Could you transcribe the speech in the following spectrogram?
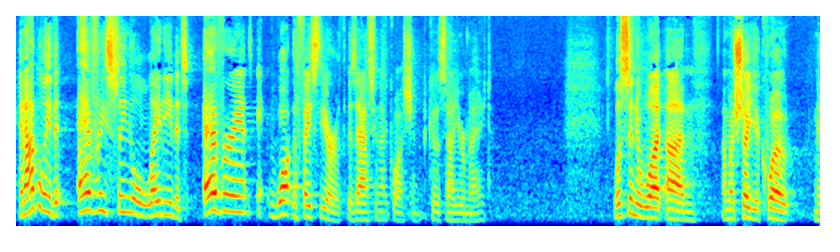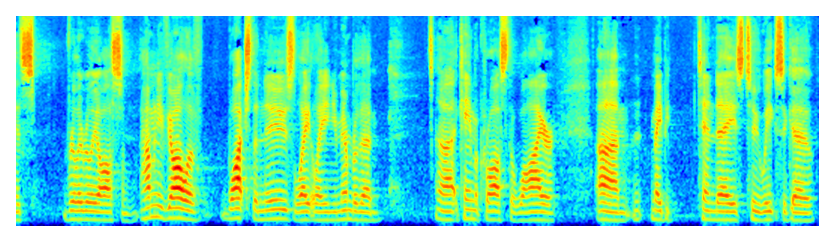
And I believe that every single lady that's ever walked the face of the earth is asking that question because it's how you were made. Listen to what um, I'm going to show you a quote, and it's really, really awesome. How many of y'all have watched the news lately and you remember that uh, it came across the wire um, maybe 10 days, two weeks ago?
